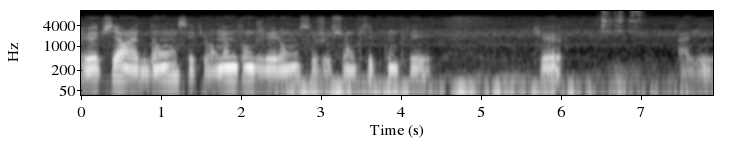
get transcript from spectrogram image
Et le pire là-dedans, c'est qu'en même temps que je les lance, je suis en flip complet. Que... Allez,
